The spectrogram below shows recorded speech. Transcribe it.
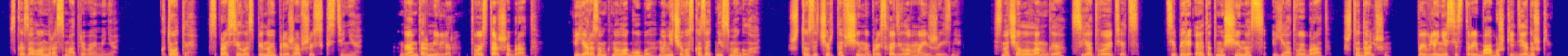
— сказал он, рассматривая меня. «Кто ты?» — спросила спиной, прижавшись к стене. «Гантер Миллер, твой старший брат». я разомкнула губы, но ничего сказать не смогла. Что за чертовщины происходило в моей жизни? Сначала Ланге с «Я твой отец». Теперь этот мужчина с «Я твой брат». Что дальше? Появление сестры, бабушки, дедушки,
